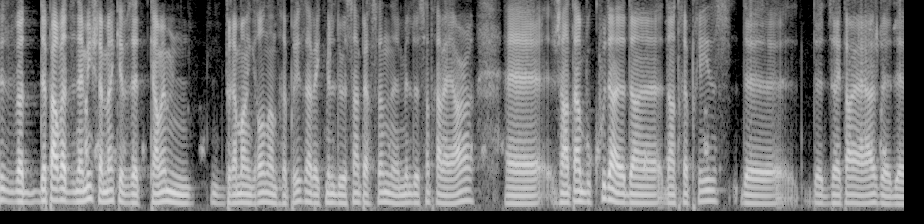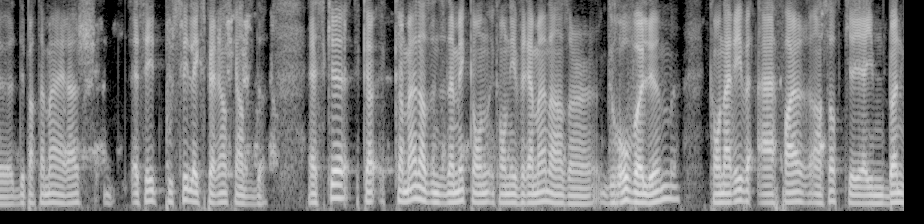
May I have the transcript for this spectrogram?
de par votre dynamique, justement, que vous êtes quand même une vraiment une grande entreprise avec 1200 personnes, 1200 travailleurs. Euh, J'entends beaucoup d'entreprises, de, directeurs RH, de, de départements RH essayer de pousser l'expérience candidat. Est-ce que, comment dans une dynamique qu'on qu est vraiment dans un gros volume, qu'on arrive à faire en sorte qu'il y ait une bonne,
